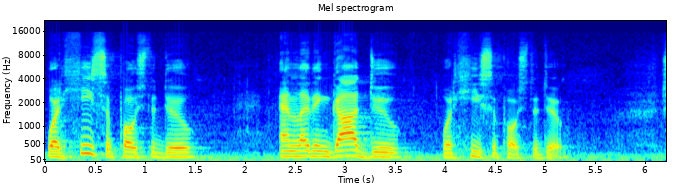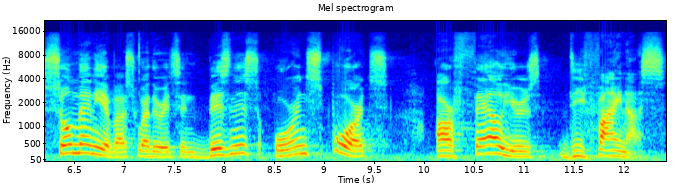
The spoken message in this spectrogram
what he's supposed to do and letting God do what he's supposed to do. So many of us, whether it's in business or in sports, our failures define us.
